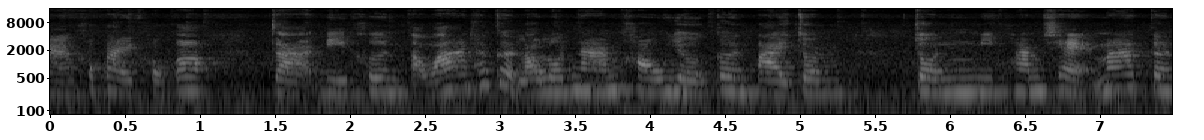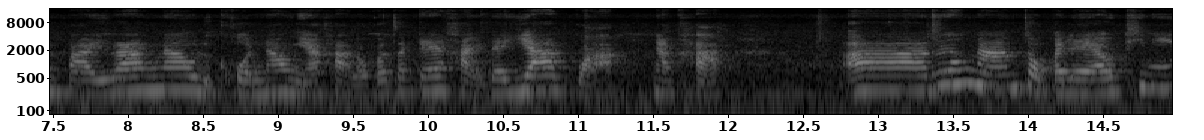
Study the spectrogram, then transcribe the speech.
น้ำเข้าไปเขาก็จะดีขึ้น แต่ว่าถ้าเกิดเราลดน้ำเขาเยอะเกินไปจนจนมีความแฉะมากเกินไปร่างเน่าหรือโคนเน่าอย่างเงี้ยค่ะ เราก็จะแก้ไขได้ยากกว่านะคะ เรื่องน้ำจบไปแล้ว ทีนี้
